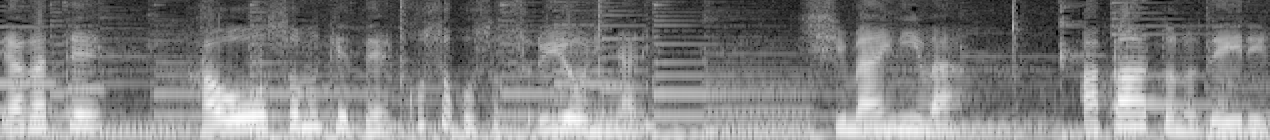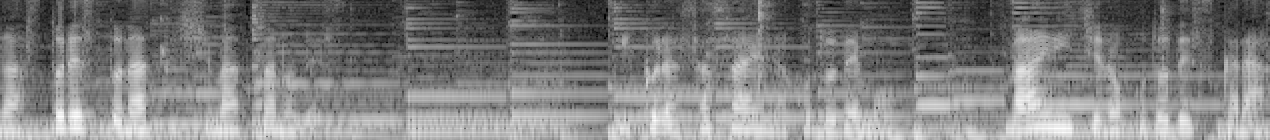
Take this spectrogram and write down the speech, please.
やがて顔を背けてこそこそするようになりしまいにはアパートの出入りがストレスとなってしまったのです。いくら些細なことでも毎日のことですから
